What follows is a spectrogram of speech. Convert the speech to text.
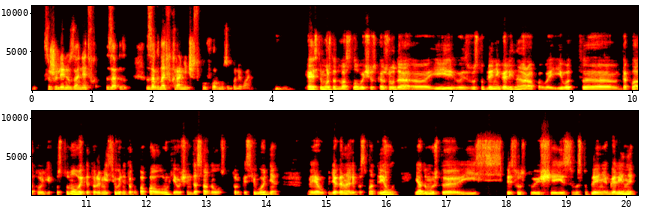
к сожалению, занять, за, загнать в хроническую форму заболевания. Я, если можно, два слова еще скажу, да, э, и из выступления Галины Араповой, и вот э, доклад Ольги Хвостуновой, который мне сегодня только попал в руки, я очень досадовал, что только сегодня, я его по диагонали посмотрел, я думаю, что и присутствующие из выступления Галины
